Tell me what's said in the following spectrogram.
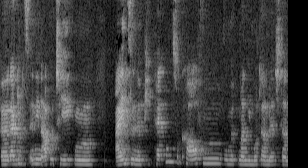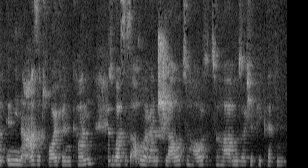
Äh, da gibt es in den Apotheken einzelne Pipetten zu kaufen, womit man die Muttermilch dann in die Nase träufeln kann. Sowas ist auch immer ganz schlau zu Hause zu haben, solche Pipetten.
